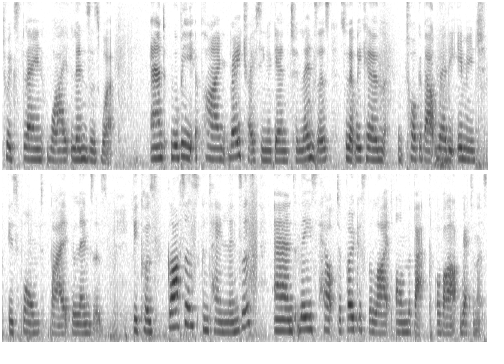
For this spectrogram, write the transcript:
to explain why lenses work. And we'll be applying ray tracing again to lenses so that we can talk about where the image is formed by the lenses. Because glasses contain lenses and these help to focus the light on the back of our retinas.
